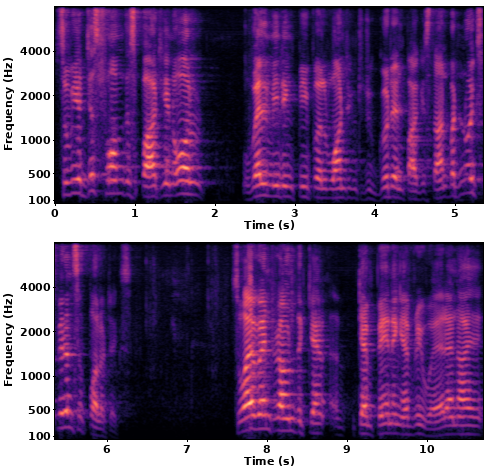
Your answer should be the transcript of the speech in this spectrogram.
So we had just formed this party, and all well meaning people wanting to do good in Pakistan, but no experience of politics. So I went around the cam campaigning everywhere and I,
